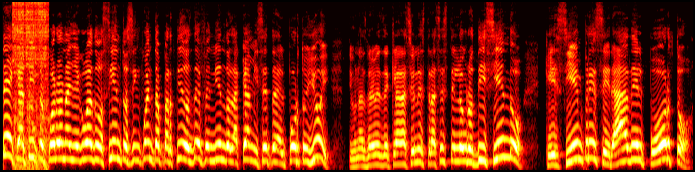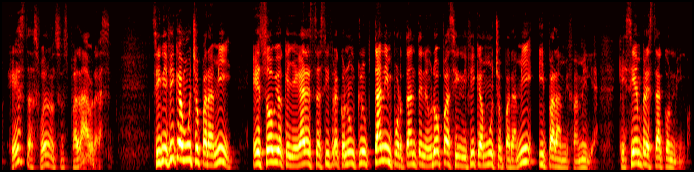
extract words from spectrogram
Tecatito Corona llegó a 250 partidos defendiendo la camiseta del Porto y hoy dio unas breves declaraciones tras este logro diciendo que siempre será del Porto. Estas fueron sus palabras. Significa mucho para mí es obvio que llegar a esta cifra con un club tan importante en Europa significa mucho para mí y para mi familia, que siempre está conmigo.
